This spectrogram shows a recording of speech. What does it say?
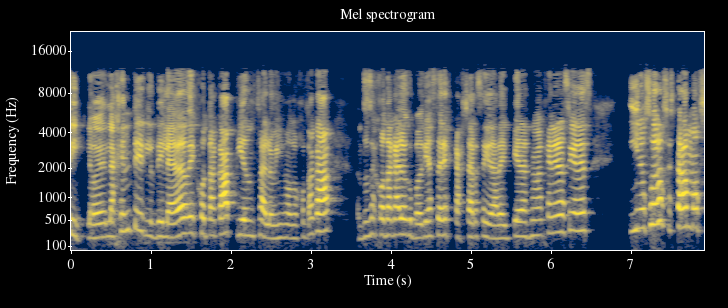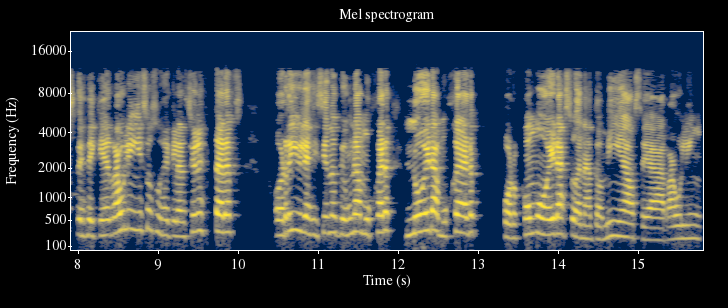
Sí, lo de- la gente de la edad de JK piensa lo mismo que JK, entonces JK lo que podría hacer es callarse y dar el pie a las nuevas generaciones. Y nosotros estábamos, desde que Rowling hizo sus declaraciones TERFs horribles, diciendo que una mujer no era mujer por cómo era su anatomía, o sea, Rowling,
